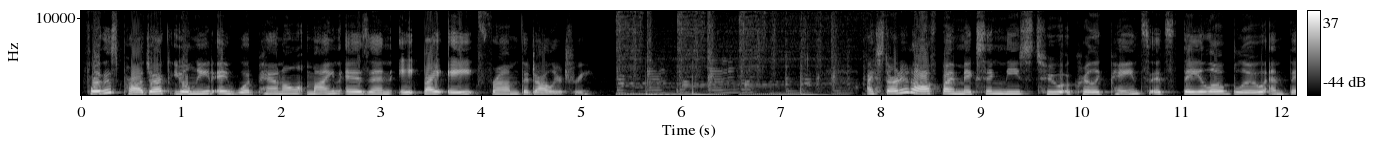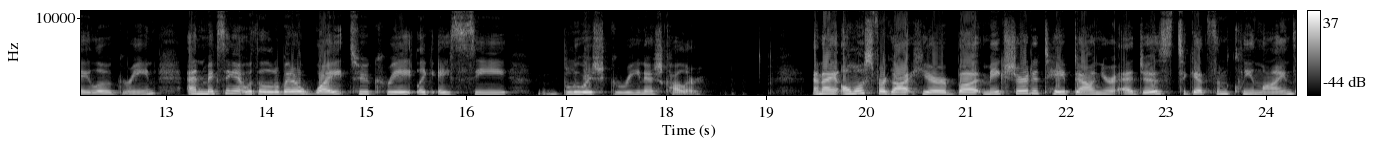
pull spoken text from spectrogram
For this project, you'll need a wood panel. Mine is an 8x8 from the Dollar Tree. I started off by mixing these two acrylic paints. It's Phthalo Blue and Phthalo Green and mixing it with a little bit of white to create like a sea bluish greenish color. And I almost forgot here, but make sure to tape down your edges to get some clean lines.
